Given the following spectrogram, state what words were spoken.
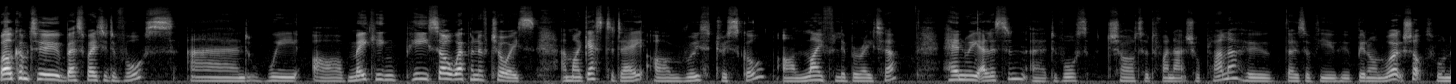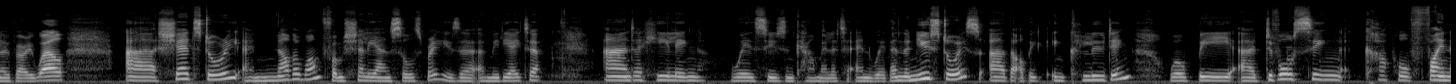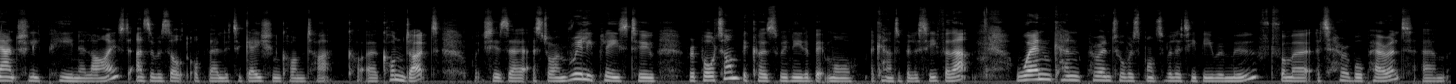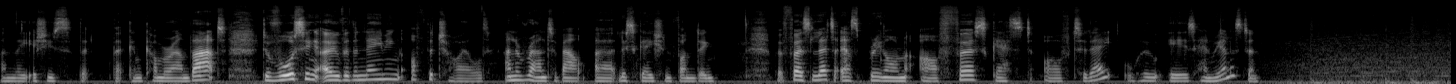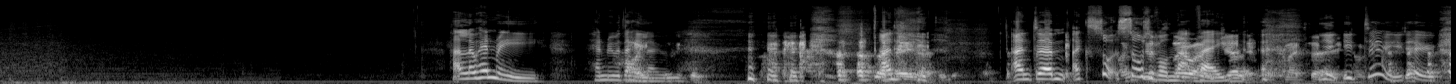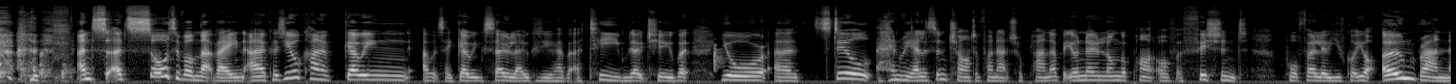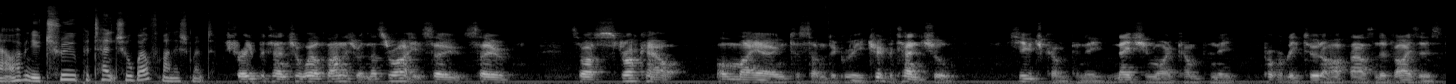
Welcome to Best Way to Divorce, and we are making peace our weapon of choice. And my guests today are Ruth Driscoll, our life liberator, Henry Ellison, a divorce chartered financial planner, who those of you who've been on the workshops will know very well. A shared story, another one from Shelley Ann Salisbury, who's a, a mediator, and a healing with Susan Calmiller to end with. And the news stories uh, that I'll be including will be a divorcing couple financially penalised as a result of their litigation contact, uh, conduct, which is a, a, story I'm really pleased to report on because we need a bit more accountability for that. When can parental responsibility be removed from a, a terrible parent um, and the issues that that can come around that, divorcing over the naming of the child, and a rant about uh, litigation funding. But first, let us bring on our first guest of today, who is Henry Elliston. Hello, Henry. Henry with a halo. and, and um, sort, sort of on that vein. you, you do, you do. and uh, sort of on that vein, because uh, you're kind of going, I would say going solo because you have a team, don't you? But you're uh, still Henry Ellison, Chartered Financial Planner, but you're no longer part of Efficient Portfolio. You've got your own brand now, haven't you? True Potential Wealth Management. True Potential Wealth Management, that's right. So, so, so I've struck out on my own to some degree. True Potential huge company, nationwide company, probably two and a half thousand advisors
